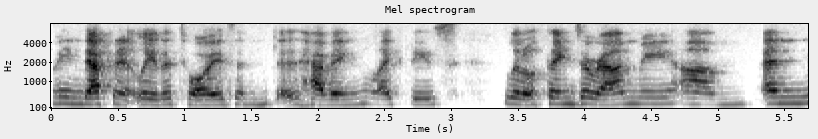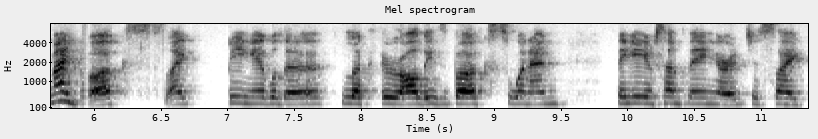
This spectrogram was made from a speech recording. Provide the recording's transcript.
I mean, definitely the toys and uh, having like these little things around me. Um, and my books, like being able to look through all these books when I'm thinking of something or just like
